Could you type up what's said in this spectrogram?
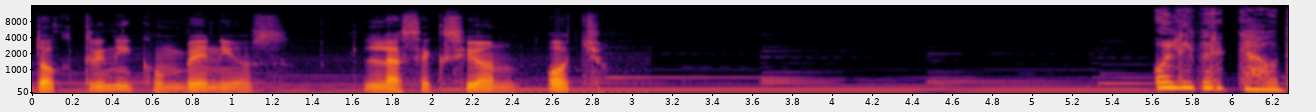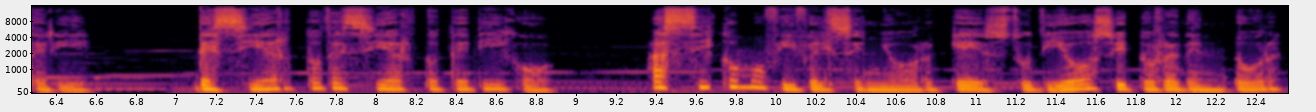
Doctrina y Convenios, la sección 8. Oliver Cowdery, de cierto, de cierto te digo, así como vive el Señor, que es tu Dios y tu Redentor,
